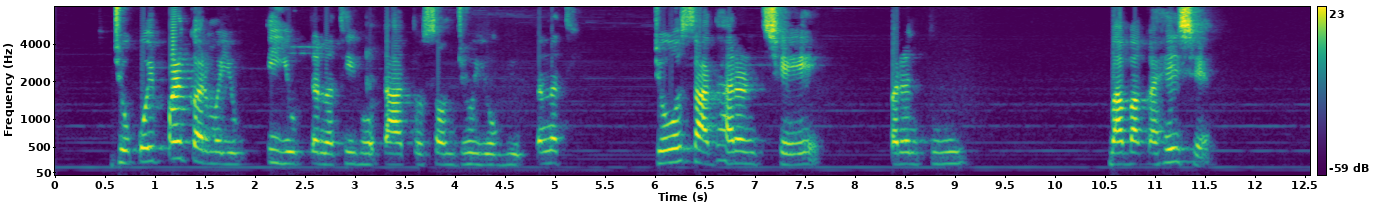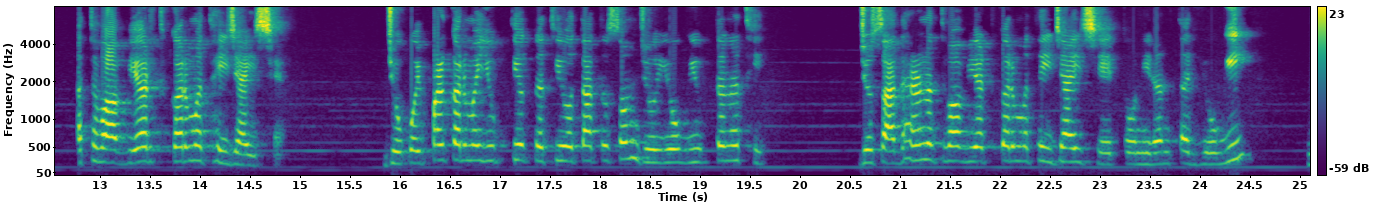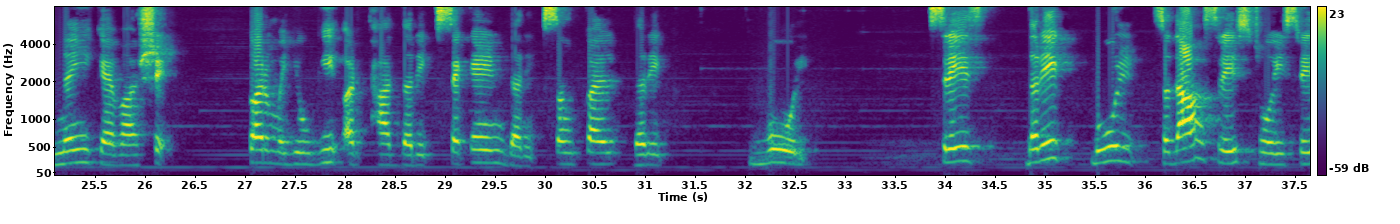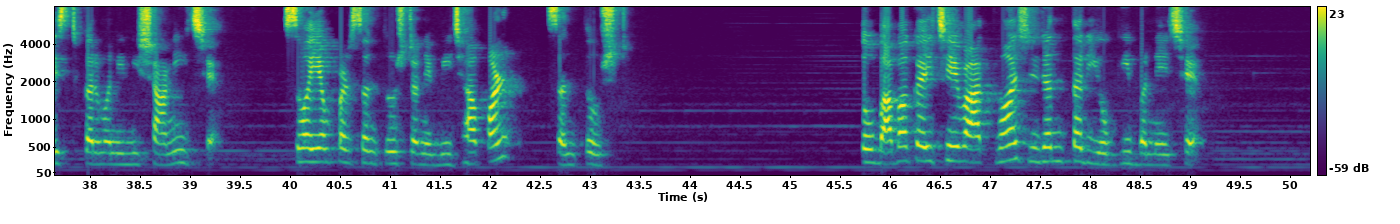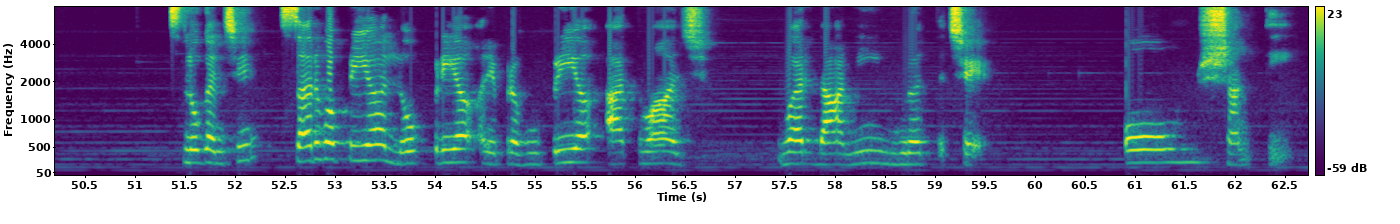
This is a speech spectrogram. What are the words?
જો કોઈ પણ કર્મ યુક્તિયુક્ત નથી હોતા, તો સમજો યોગયુક્ત નથી. જો સાધારણ છે, પરંતુ બાબા કહે છે, અથવા વ્યર્થ કર્મ થઈ જાય છે. જો કોઈ પણ કર્મ યુક્તિયુક્ત નથી હોતા, તો સમજો યોગયુક્ત નથી. જો સાધારણ અથવા વ્યર્થ કર્મ થઈ જાય છે, તો નિરંતર યોગી નહીં કહેવાશે. કર્મ યોગી અર્થાત દરેક સેકન્ડ, દરેક સંકલ્પ, દરેક બોલ શ્રેષ્ઠ, દરેક બોલ સદા શ્રેષ્ઠ હોય, શ્રેષ્ઠ કર્મની નિશાની છે. સ્વયં પણ સંતુષ્ટ અને બીજા પણ સંતુષ્ટ. તો બાબા કહે છે, એવા આત્મા જ નિરંતર યોગી બને છે. સ્લોગન છે સર્વપ્રિય લોકપ્રિય અને પ્રભુ પ્રિય આત્મા જ વરદાની મૂર્ત છે. ઓમ શાંતિ.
